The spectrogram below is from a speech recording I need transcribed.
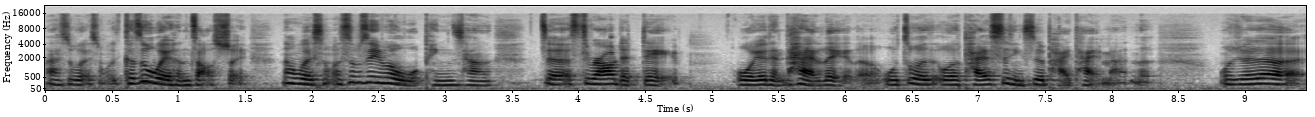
那是为什么？可是我也很早睡，那为什么？是不是因为我平常这 throughout the day？我有点太累了，我做我排的事情是不是排太满了？我觉得，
